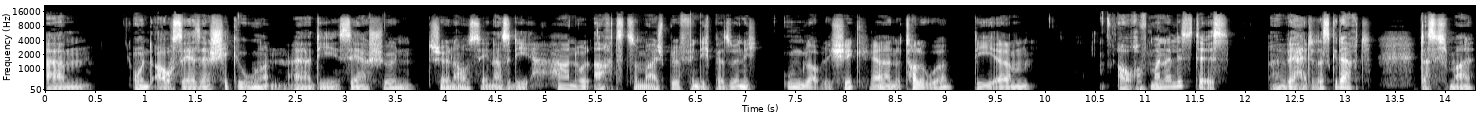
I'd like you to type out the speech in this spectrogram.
Ähm, und auch sehr, sehr schicke Uhren, äh, die sehr schön, schön aussehen. Also die H08 zum Beispiel finde ich persönlich unglaublich schick. Eine tolle Uhr, die ähm, auch auf meiner Liste ist. Äh, wer hätte das gedacht, dass ich mal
